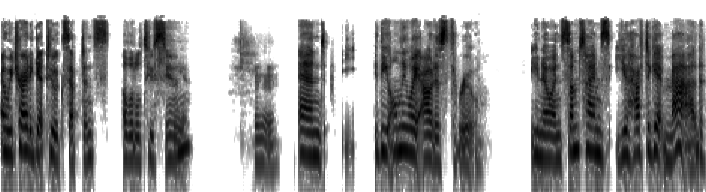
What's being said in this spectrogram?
and we try to get to acceptance a little too soon. Mm-hmm. and the only way out is through you know and sometimes you have to get mad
